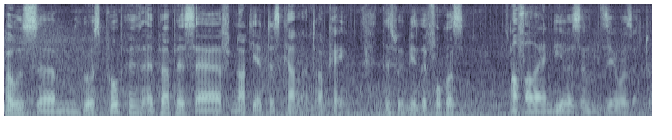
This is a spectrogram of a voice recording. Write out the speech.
whose, um, whose purpose, uh, purpose have not yet discovered. Okay, this will be the focus of our endeavors in Zero Sector.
